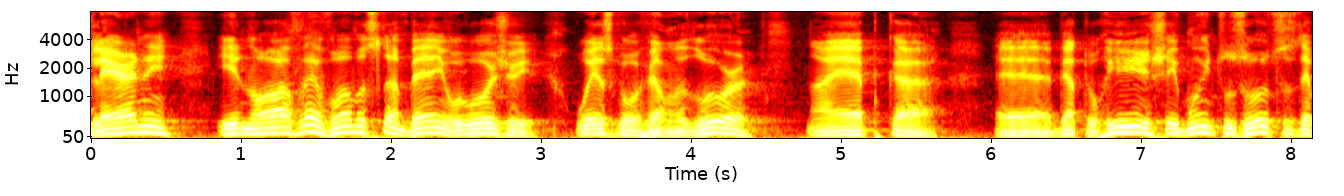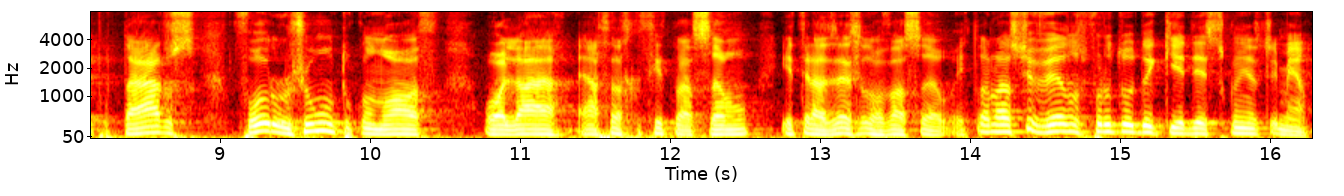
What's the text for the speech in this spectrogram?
Lerner e nós levamos também hoje o ex-governador, na época é, Beto Richa e muitos outros deputados foram junto com nós olhar essa situação e trazer essa inovação. Então nós tivemos fruto do que desse conhecimento?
